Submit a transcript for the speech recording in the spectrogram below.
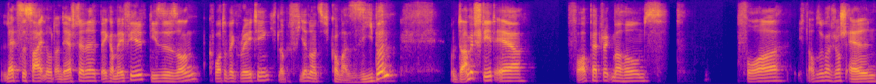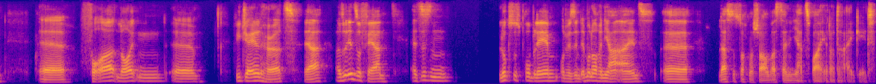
letzte Side Note an der Stelle: Baker Mayfield, diese Saison, Quarterback Rating, ich glaube 94,7. Und damit steht er vor Patrick Mahomes, vor, ich glaube sogar Josh Allen, äh, vor Leuten äh, wie Jalen Hurts. Ja, also insofern, es ist ein Luxusproblem und wir sind immer noch in Jahr 1. Äh, lass uns doch mal schauen, was dann in Jahr 2 oder 3 geht.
